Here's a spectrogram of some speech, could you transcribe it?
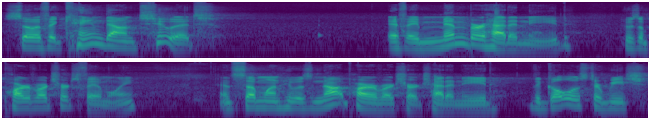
So if it came down to it, if a member had a need who's a part of our church family, and someone who is not part of our church had a need, the goal is to reach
